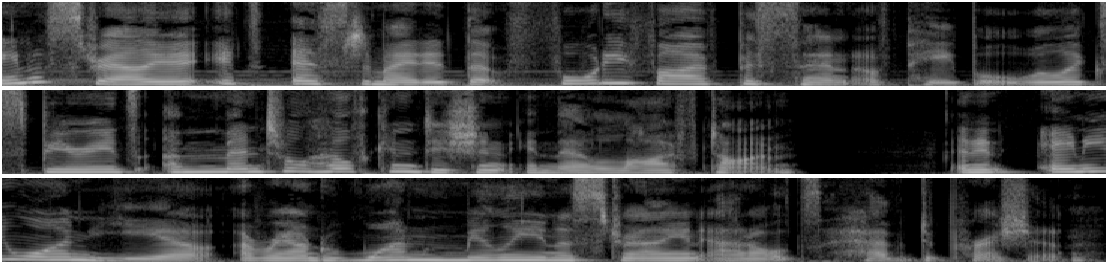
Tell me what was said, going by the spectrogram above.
In Australia, it's estimated that 45% of people will experience a mental health condition in their lifetime. And in any one year, around 1 million Australian adults have depression.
